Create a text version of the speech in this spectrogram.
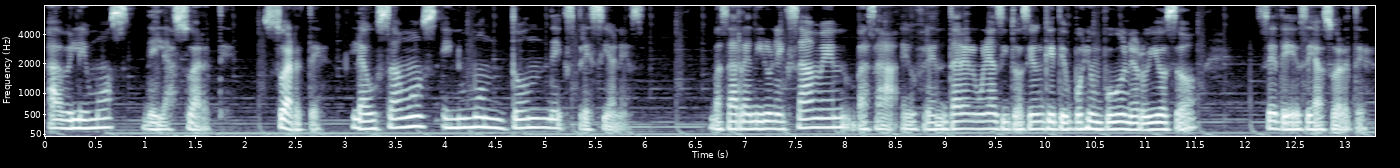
Hablemos de la suerte. Suerte, la usamos en un montón de expresiones. Vas a rendir un examen, vas a enfrentar alguna situación que te pone un poco nervioso, se te desea suerte.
